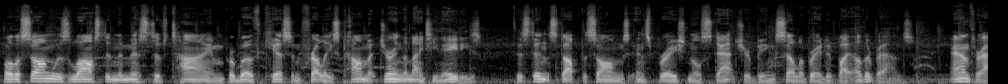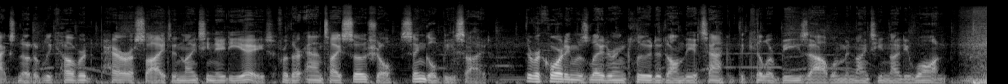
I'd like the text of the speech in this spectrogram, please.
While the song was lost in the mist of time for both Kiss and Frehley's Comet during the 1980s, this didn't stop the song's inspirational stature being celebrated by other bands. Anthrax notably covered Parasite in 1988 for their antisocial single B side. The recording was later included on the Attack of the Killer B's album in 1991.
